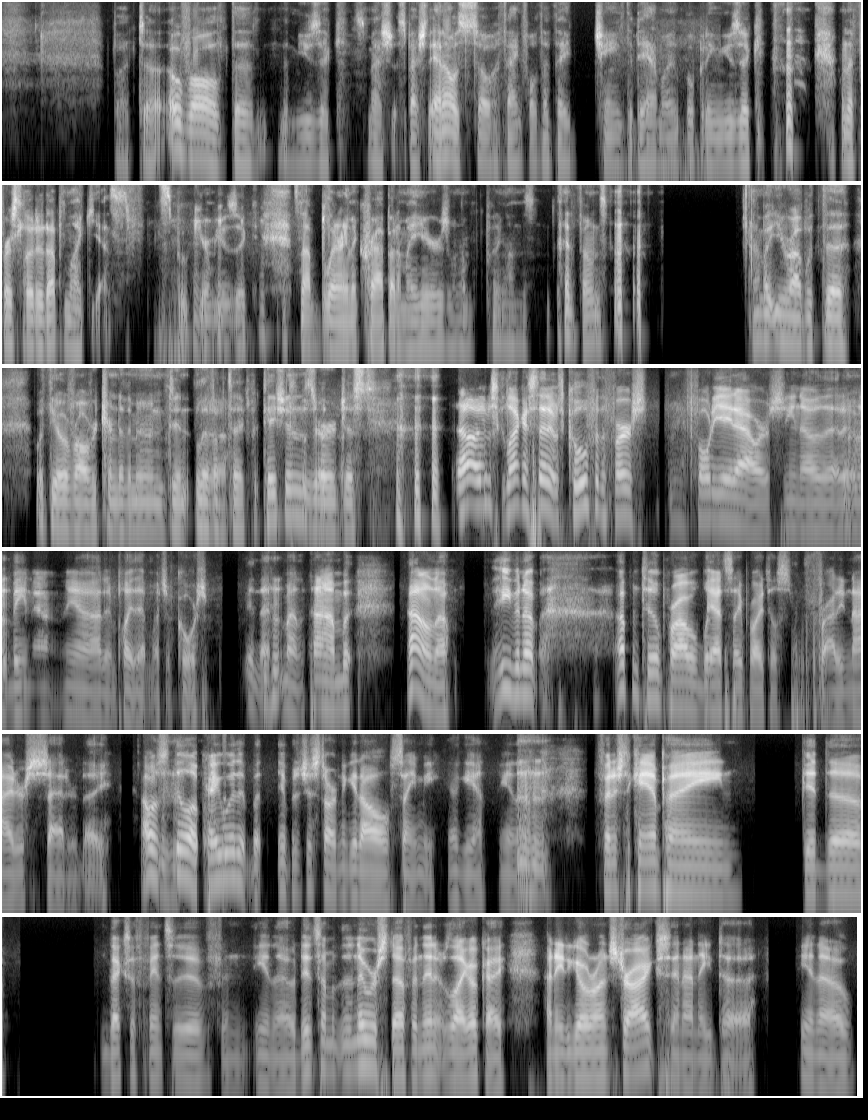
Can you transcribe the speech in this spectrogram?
but uh, overall the the music especially and i was so thankful that they changed the damn opening music when i first loaded up i'm like yes spookier music it's not blaring the crap out of my ears when i'm putting on the headphones how about you rob with the with the overall return to the moon didn't live Uh, up to expectations or just No, it was like I said. It was cool for the first 48 hours. You know that it Mhm. was being out. Yeah, I didn't play that much, of course, in that Mhm. amount of time. But I don't know. Even up up until probably I'd say probably till Friday night or Saturday, I was Mhm. still okay with it. But it was just starting to get all samey again. You know, Mhm. finished the campaign, did the Vex offensive, and you know did some of the newer stuff, and then it was like, okay, I need to go run strikes, and I need to, you know,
